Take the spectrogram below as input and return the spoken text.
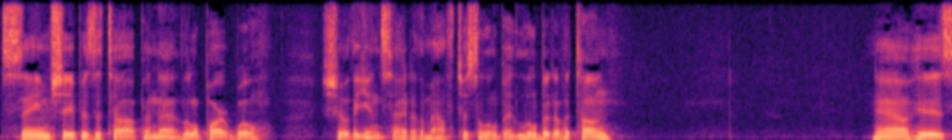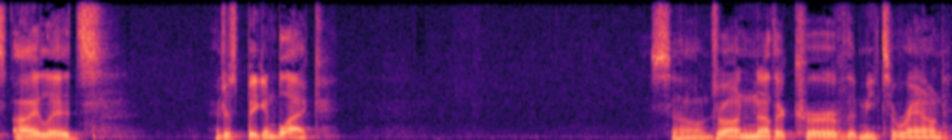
Same shape as the top, and that little part will show the inside of the mouth just a little bit, a little bit of a tongue. Now his eyelids are just big and black. So draw another curve that meets around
